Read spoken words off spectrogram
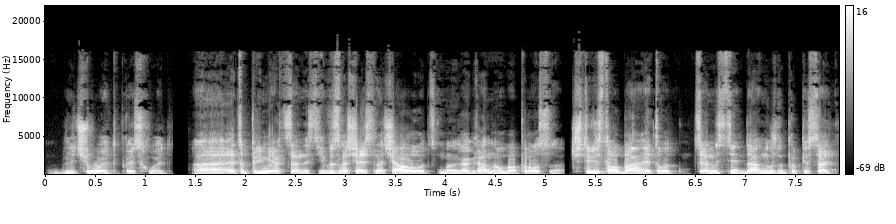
для чего это происходит. А, это пример ценностей. И возвращаясь сначала вот многогранного вопроса, четыре столба – это вот ценности, да, нужно прописать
